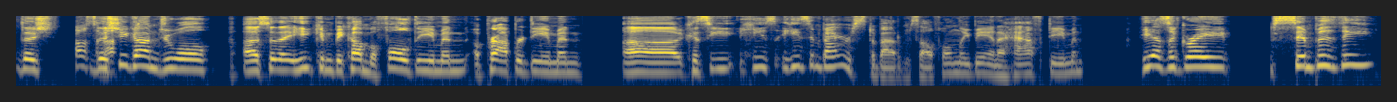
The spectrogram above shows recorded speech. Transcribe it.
the Close the enough. Shikan jewel, uh, so that he can become a full demon, a proper demon. Uh, because he he's he's embarrassed about himself only being a half demon. He has a great sympathy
